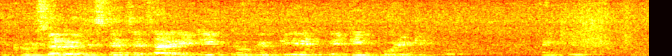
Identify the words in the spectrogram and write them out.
The crucial resistances are 18250 and 18484. Thank you.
